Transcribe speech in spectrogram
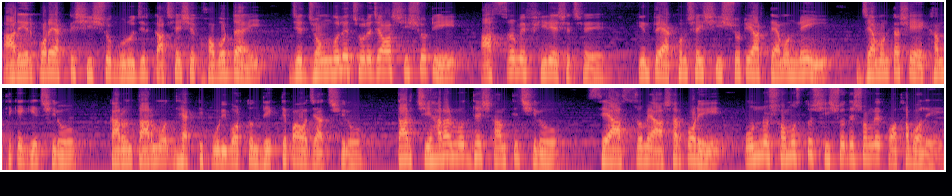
আর এরপরে একটি শিষ্য গুরুজির কাছে এসে খবর দেয় যে, জঙ্গলে চলে যাওয়া শিষ্যটি আশ্রমে ফিরে এসেছে। কিন্তু এখন সেই শিষ্যটি আর তেমন নেই যেমনটা সে এখান থেকে গেছিল, কারণ তার মধ্যে একটি পরিবর্তন দেখতে পাওয়া যাচ্ছিল। তার চেহারার মধ্যে শান্তি ছিল। সে আশ্রমে আসার পরে অন্য সমস্ত শিষ্যদের সঙ্গে কথা বলে।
